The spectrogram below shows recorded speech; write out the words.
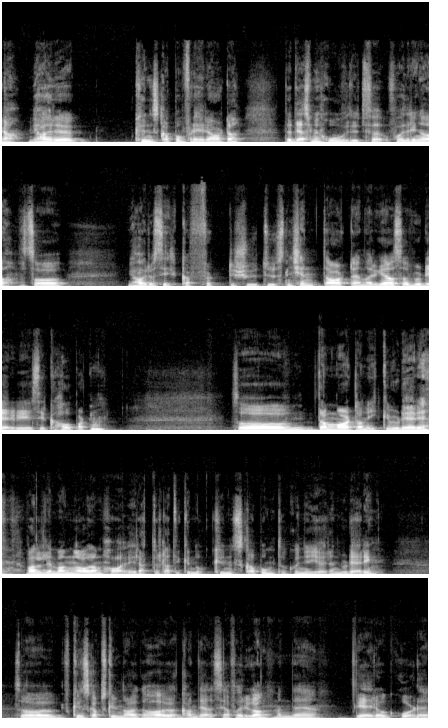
Ja, vi har eh, kunnskap om flere arter. Det er det som er hovedutfordringa. Så vi har jo ca. 47 000 kjente arter i Norge, og så vurderer vi ca. halvparten. Så de artene vi ikke vurderer, veldig mange av dem har vi rett og slett ikke nok kunnskap om til å kunne gjøre en vurdering. Så kunnskapsgrunnlaget har økt en del siden forrige gang, men det, der går det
